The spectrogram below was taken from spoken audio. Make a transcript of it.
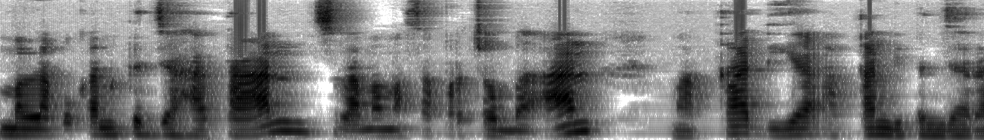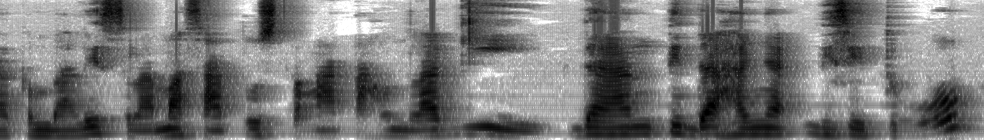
melakukan kejahatan selama masa percobaan, maka dia akan dipenjara kembali selama satu setengah tahun lagi. Dan tidak hanya di situ,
